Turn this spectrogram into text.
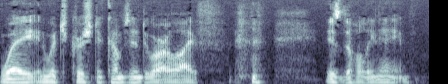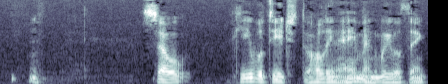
way in which Krishna comes into our life is the holy name. so he will teach the holy name, and we will think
